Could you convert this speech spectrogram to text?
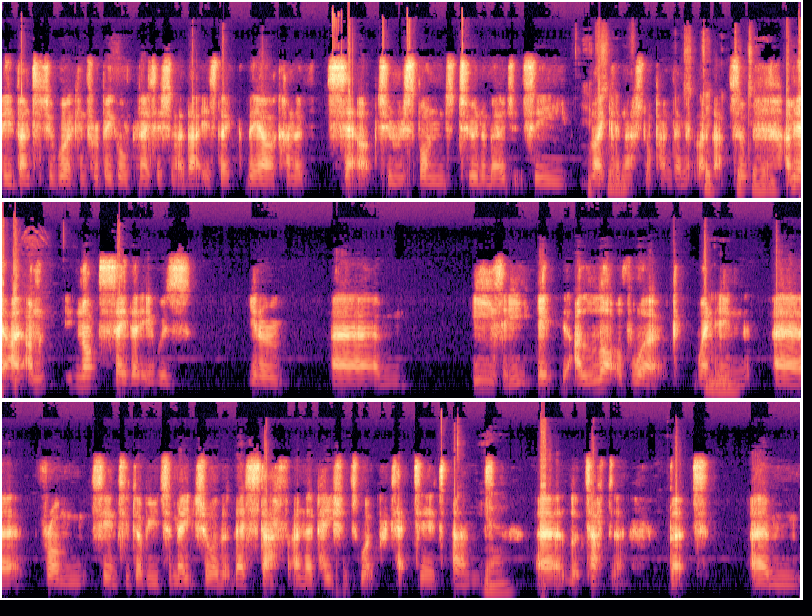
the advantage of working for a big organisation like that is that they are kind of set up to respond to an emergency like a national pandemic like Good- that. So good to hear. I mean, I, I'm not to say that it was, you know, um, easy. It, a lot of work went Mhm. in uh, from CNTW to make sure that their staff and their patients were protected and Yeah. uh, looked after. But um,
